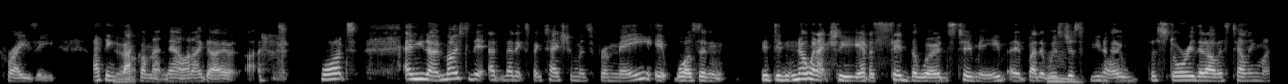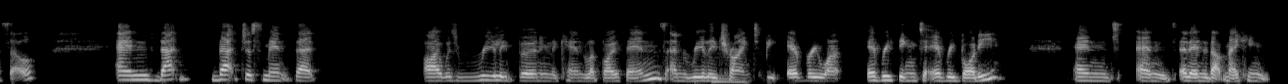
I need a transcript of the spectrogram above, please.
crazy. I think Yeah. back on that now and I go, what? And you know, most of the, uh, that expectation was from me. It wasn't. It didn't. No one actually ever said the words to me, uh, but it was Mm. just you know the story that I was telling myself, and that that just meant that I was really burning the candle at both ends and really Mm. trying to be everyone, everything to everybody, and and it ended up making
